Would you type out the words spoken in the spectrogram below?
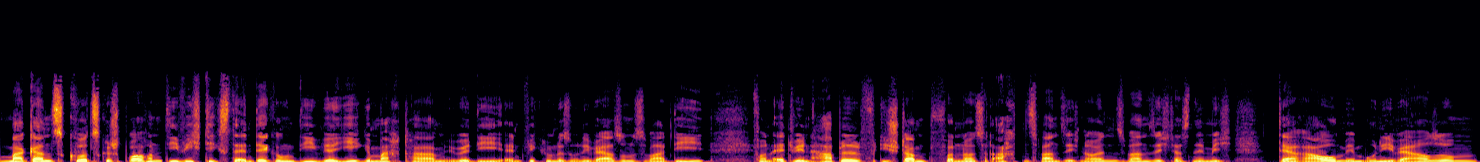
mal ganz kurz gesprochen, die wichtigste Entdeckung, die wir je gemacht haben über die Entwicklung des Universums, war die von Edwin Hubble, die stammt von 1928, 29, dass nämlich der Raum im Universum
